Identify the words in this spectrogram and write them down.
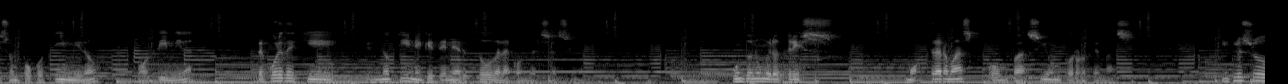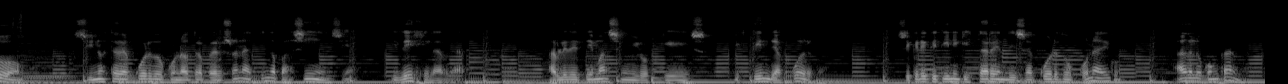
es un poco tímido o tímida, recuerde que no tiene que tener toda la conversación. Punto número 3. Mostrar más compasión por los demás. Incluso si no está de acuerdo con la otra persona, tenga paciencia y déjela hablar. Hable de temas en los que estén de acuerdo. Si cree que tiene que estar en desacuerdo con algo, hágalo con calma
